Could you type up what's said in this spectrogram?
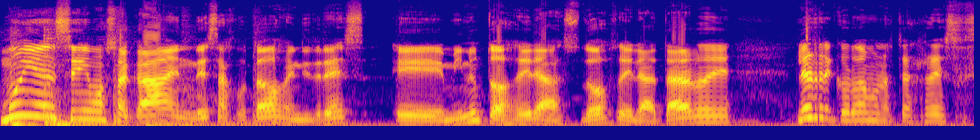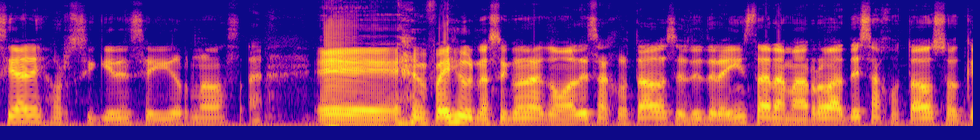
Muy bien, seguimos acá en Desajustados 23 eh, minutos de las 2 de la tarde. Les recordamos nuestras redes sociales por si quieren seguirnos. Ah, eh, en Facebook nos encuentran como Desajustados, en Twitter e Instagram arroba desajustados ok.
